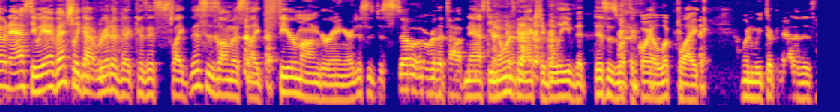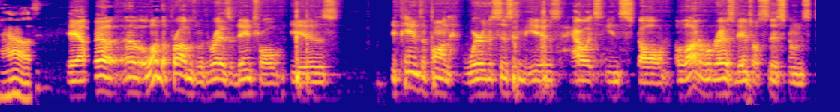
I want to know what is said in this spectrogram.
so nasty. We eventually got rid of it because it's like this is almost like fear mongering, or this is just so over the top nasty. No one's gonna actually believe that this is what the coil looked like when we took it out of this house. Yeah. Well, uh, one of the problems with residential is depends upon where the system is, how it's installed. A lot of residential systems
